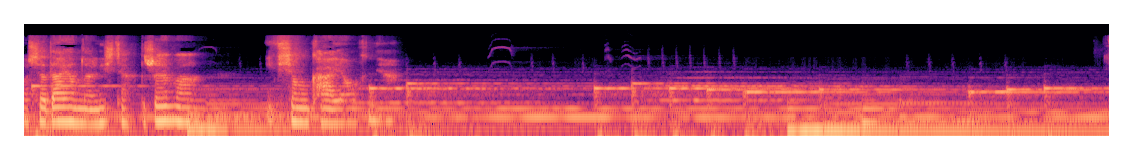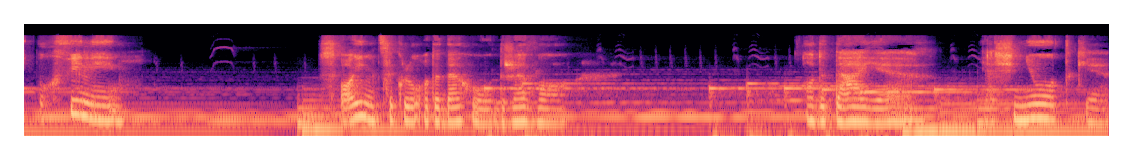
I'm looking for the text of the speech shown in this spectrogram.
osiadają na liściach drzewa i wsiąkają w nie. Po chwili swoim cyklu oddechu drzewo oddaje jaśniutkie,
